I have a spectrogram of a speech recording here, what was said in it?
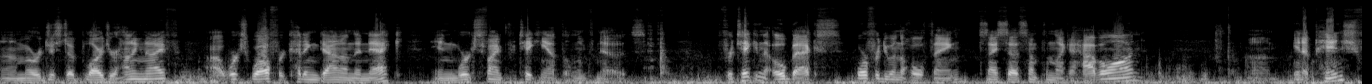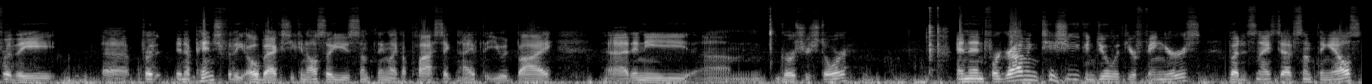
um, or just a larger hunting knife, uh, works well for cutting down on the neck and works fine for taking out the lymph nodes. For taking the obex, or for doing the whole thing, it's nice to have something like a Havalon. Um, in a pinch for the uh, for in a pinch for the obex, you can also use something like a plastic knife that you would buy at any um, grocery store. And then for grabbing tissue, you can do it with your fingers, but it's nice to have something else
